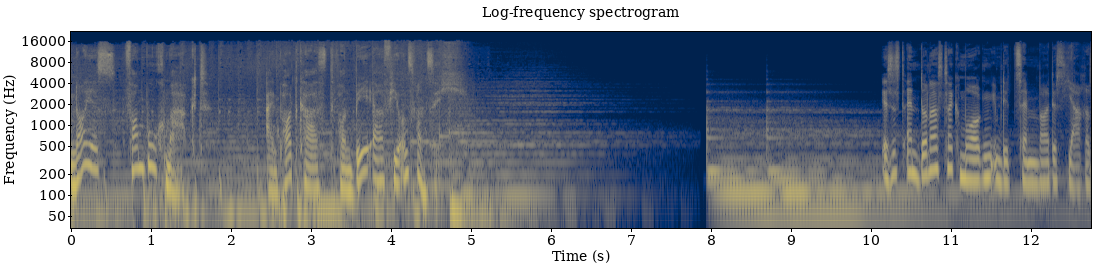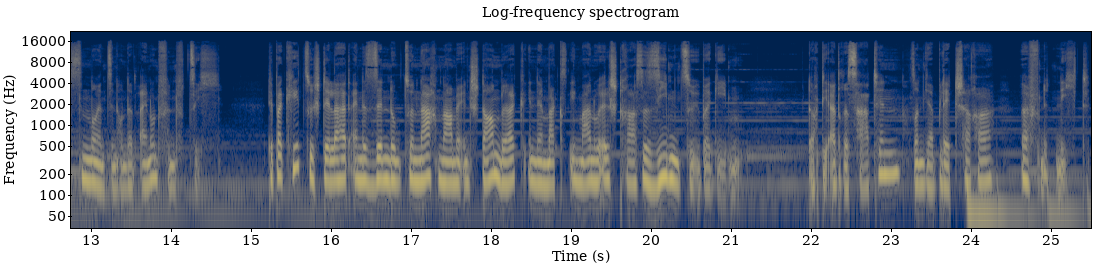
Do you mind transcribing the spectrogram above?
Neues vom Buchmarkt. Ein Podcast von BR24. Es ist ein Donnerstagmorgen im Dezember des Jahres 1951. Der Paketzusteller hat eine Sendung zur Nachnahme in Starnberg in der Max-Emanuel-Straße 7 zu übergeben. Doch die Adressatin, Sonja Blätschacher, öffnet nicht.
